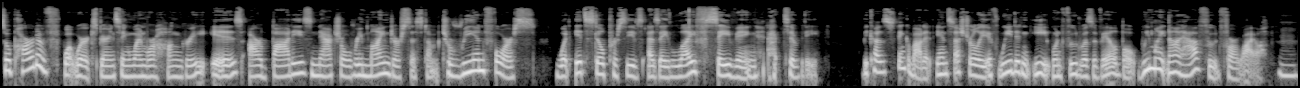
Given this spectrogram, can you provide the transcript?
So, part of what we're experiencing when we're hungry is our body's natural reminder system to reinforce what it still perceives as a life saving activity. Because think about it ancestrally, if we didn't eat when food was available, we might not have food for a while. Mm.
